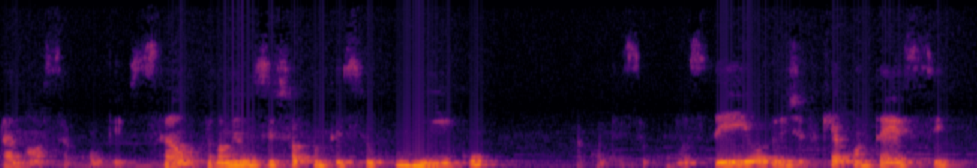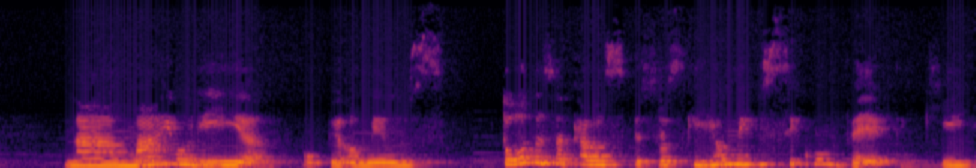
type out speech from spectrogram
da nossa conversão, pelo menos isso aconteceu comigo, aconteceu com você e eu acredito que acontece na maioria, ou pelo menos todas aquelas pessoas que realmente se convertem, que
